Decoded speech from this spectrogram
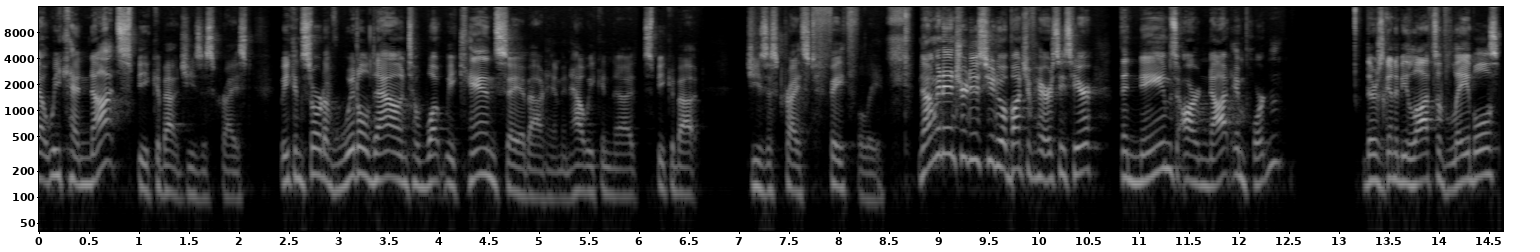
that we cannot speak about Jesus Christ, we can sort of whittle down to what we can say about him and how we can uh, speak about Jesus Christ faithfully. Now, I'm going to introduce you to a bunch of heresies here. The names are not important. There's going to be lots of labels,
